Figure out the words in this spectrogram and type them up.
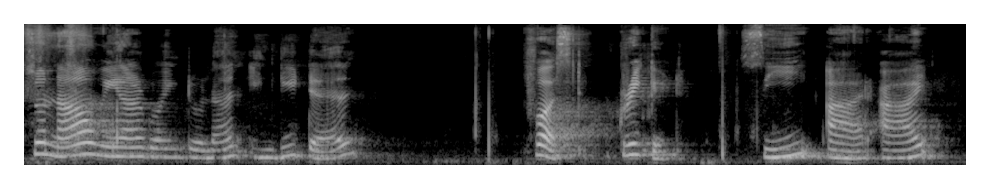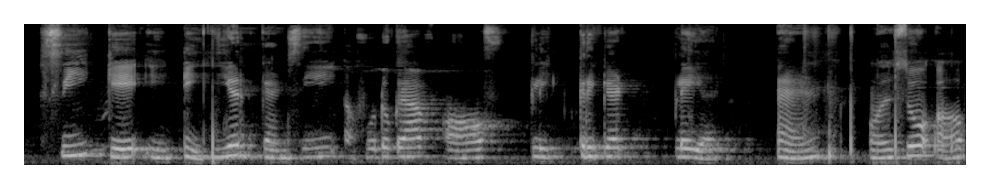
So now we are going to learn in detail. First cricket C R I C K E T. Here you can see a photograph of cricket player and also a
